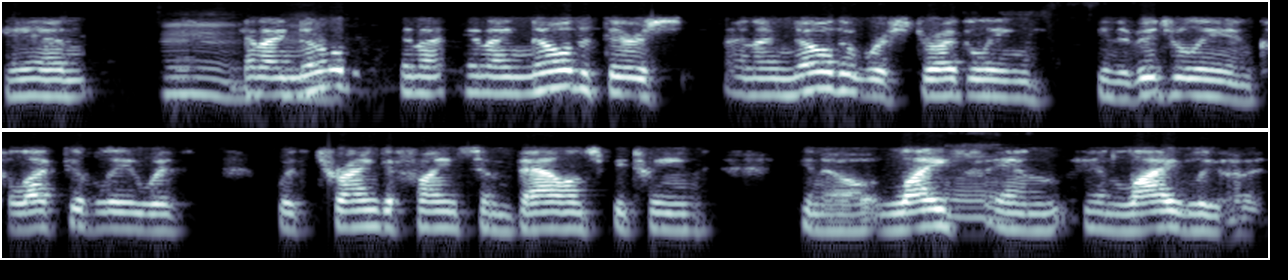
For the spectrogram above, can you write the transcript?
and mm, and I know mm. and I and I know that there's and I know that we're struggling individually and collectively with with trying to find some balance between you know life mm. and and livelihood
